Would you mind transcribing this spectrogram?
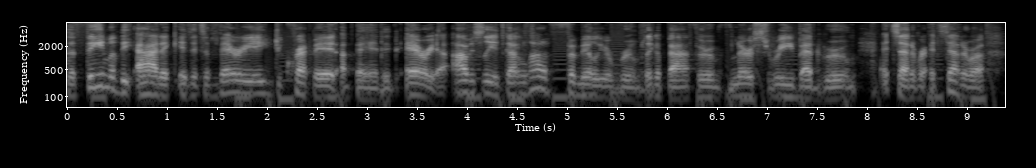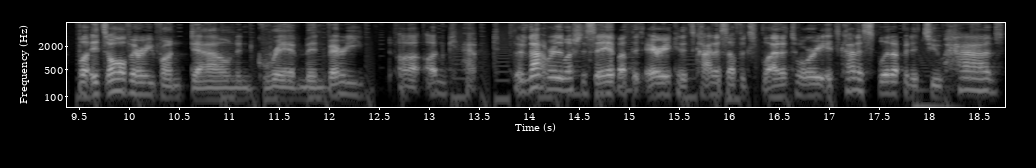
The theme of the attic is it's a very decrepit, abandoned area. Obviously, it's got a lot of familiar rooms, like a bathroom, nursery, bedroom, etc., etc., but it's all very run down and grim and very uh, unkempt. There's not really much to say about this area because it's kind of self-explanatory. It's kind of split up into two halves,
